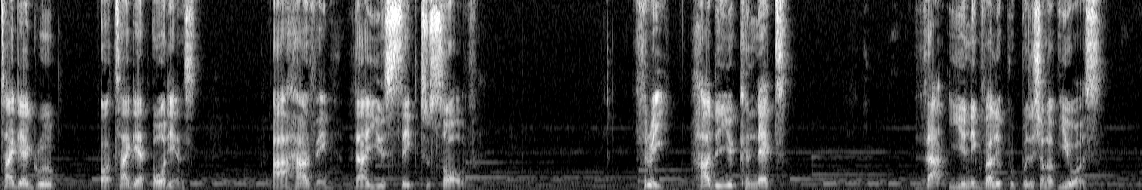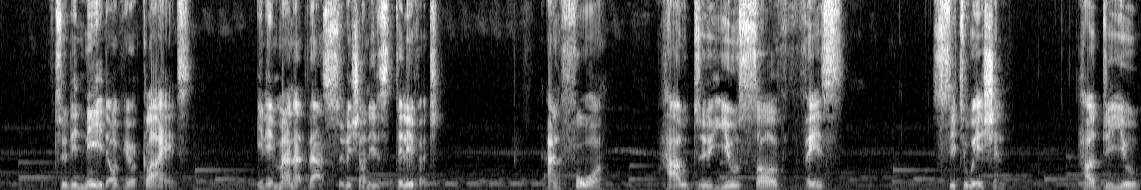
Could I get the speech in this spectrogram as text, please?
target group or target audience are having that you seek to solve? Three, how do you connect that unique value proposition of yours to the need of your clients in a manner that solution is delivered? And four, how do you solve this situation? How do you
